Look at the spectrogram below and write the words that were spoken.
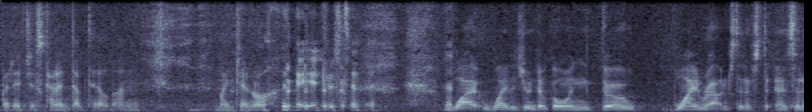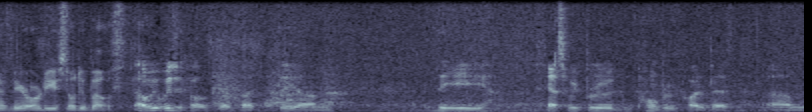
but it just kind of dovetailed on my general interest in it. why Why did you end up going the wine route instead of st- instead of beer, or do you still do both? Oh, we, we did both, but, but the um, the yes, we brewed home brewed quite a bit. Um,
